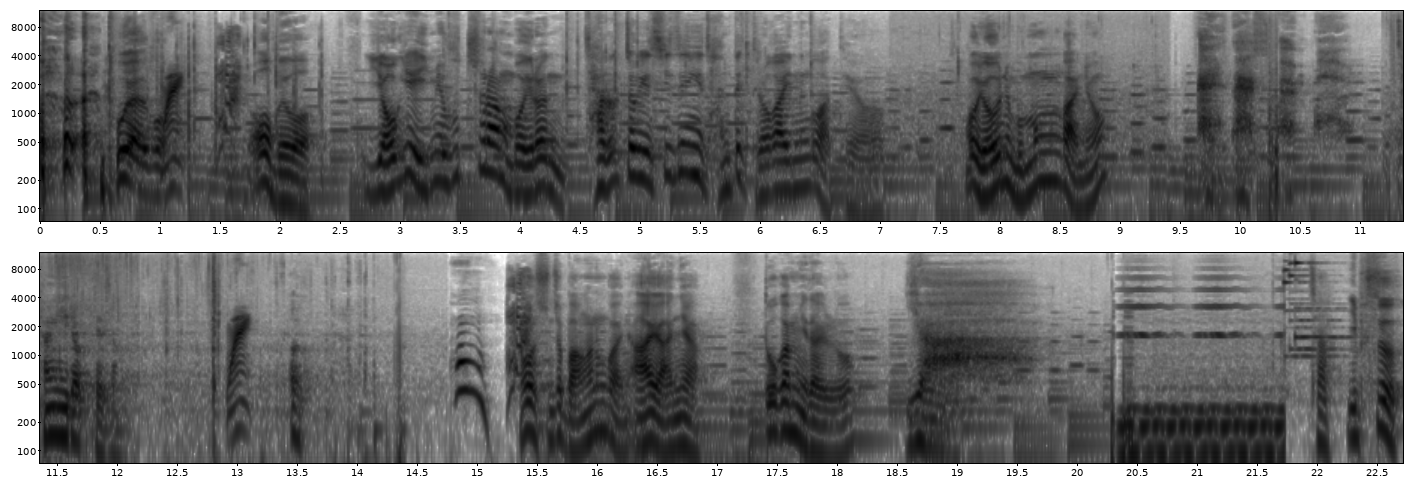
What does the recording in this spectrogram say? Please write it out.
뭐야 이거 어 매워 여기에 이미 후추랑 뭐 이런 자극적인 시즈닝이 잔뜩 들어가 있는 것 같아요 어 여운이 못 먹는 거 아니요? 창의력 대장 어. 어 진짜 망하는 거 아니야? 아 아니야 또 갑니다 일로 이야 자 입수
